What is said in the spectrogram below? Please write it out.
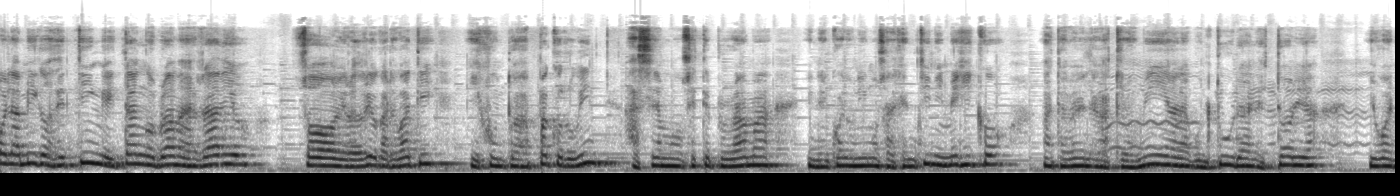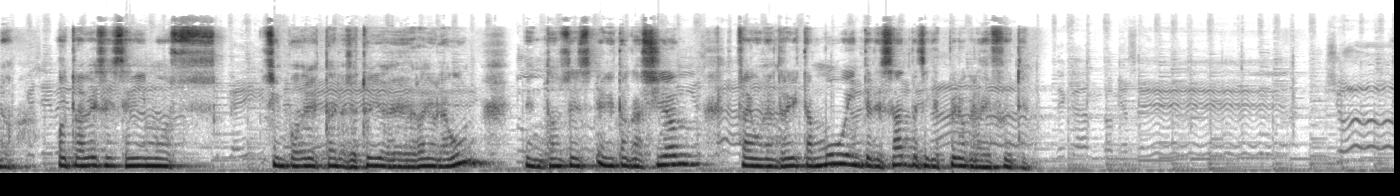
Hola amigos de Tinga y Tango, programa de radio. Soy Rodrigo Carvati y junto a Paco Rubín hacemos este programa en el cual unimos Argentina y México a través de la gastronomía, la cultura, la historia y bueno, otra vez seguimos sin poder estar en los estudios de Radio Lagún. Entonces en esta ocasión traigo una entrevista muy interesante, así que espero que la disfruten.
